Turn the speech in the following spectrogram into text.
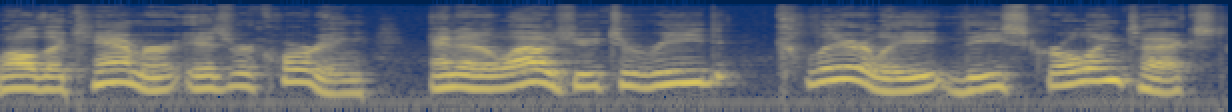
while the camera is recording and it allows you to read clearly the scrolling text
